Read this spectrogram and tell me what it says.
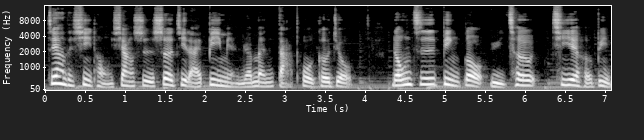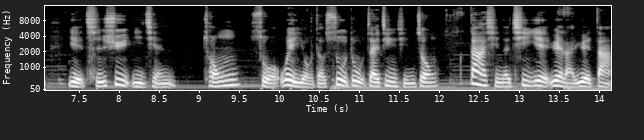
这样的系统像是设计来避免人们打破窠臼。融资并购与车企业合并也持续以前。从所未有的速度在进行中，大型的企业越来越大，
